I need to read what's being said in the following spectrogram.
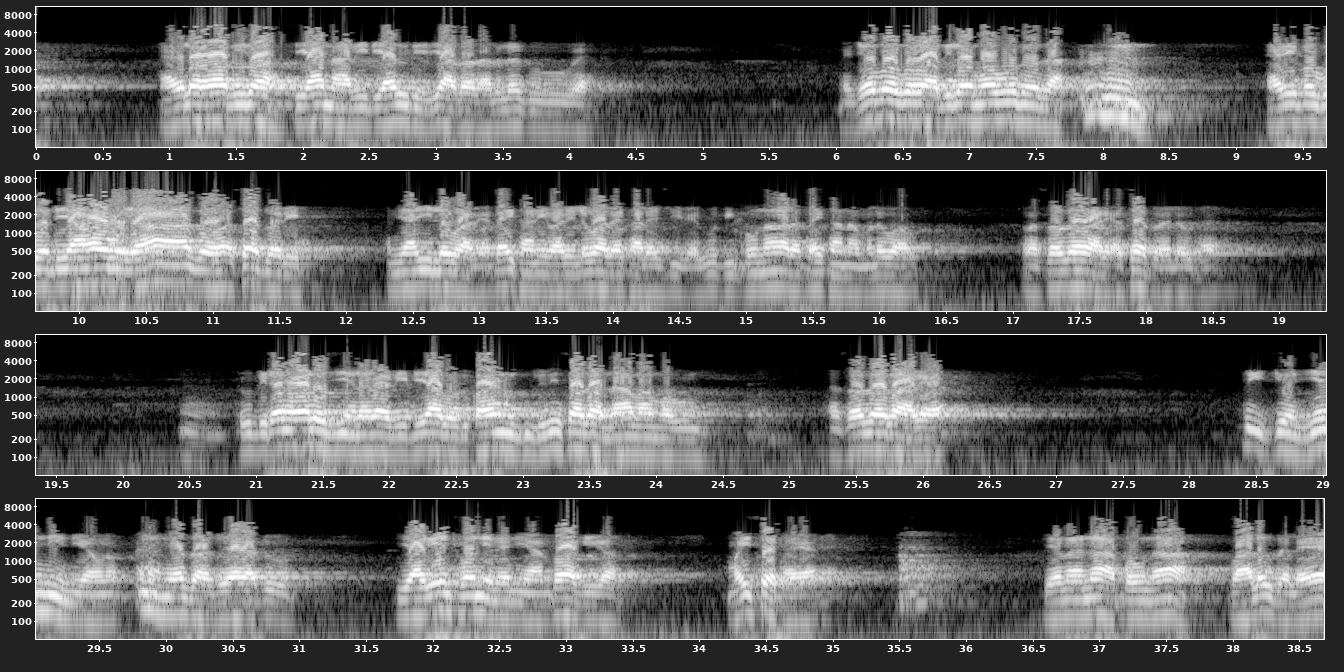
။အဲဒီလိုဟောပြီးတော့တရားနာပြီးတရားဥတွေရတော့တာလည်းလည်းကူကူပဲ။ဒီပုဂ္ဂိုလ်ကဒီလိုမဟုတ်ဘူးဆိုတာအဲဒီပုဂ္ဂိုလ်တရားဟောဖို့ရာကိုအဆက်အသွယ်တွေ အများကြီးလုပ်ရတယ်တိုက်ခံနေပါလေလုပ်ရတဲ့ခါလည်းရှိတယ်အခုဒီပုံနာကတော့တိုက်ခံတာမလုပ်ရဘူး။ဟောစောစောကလည်းအဆက်အသွယ်လုပ်တယ်။သူဒီတော့ဟောလို့ရှိရင်လည်းဒီတရားကိုကောင်းလူကြီးစားတော့နားမှာမဟုတ်ဘူး။စောစောကလည်းသိကျွရင်းနှီးနေအောင်လို့မြတ်စွာဘုရားကသူရာရင်းထွန်းနေတဲ့နေရာသွားပြီးတော့မိတ်ဆက်ထားရတယ်။ဇေမနာပုံနာဘာလို့တယ်လဲ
